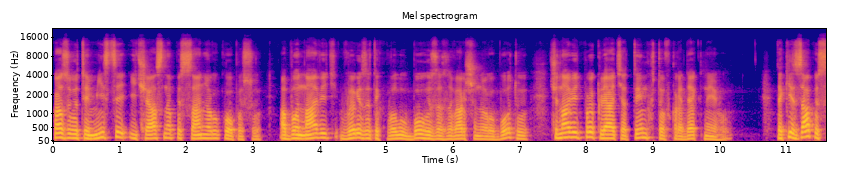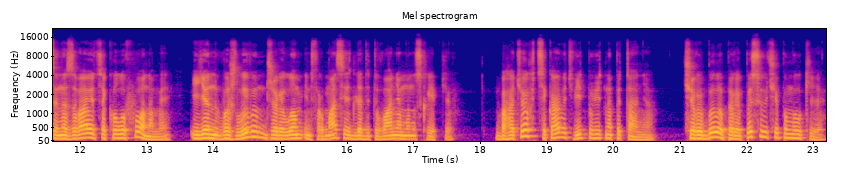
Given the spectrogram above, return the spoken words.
вказувати місце і час написання рукопису, або навіть вирізати хвалу Богу за завершену роботу, чи навіть прокляття тим, хто вкраде книгу. Такі записи називаються колофонами і є важливим джерелом інформації для датування манускриптів. Багатьох цікавить відповідь на питання, чи робили переписуючи помилки.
